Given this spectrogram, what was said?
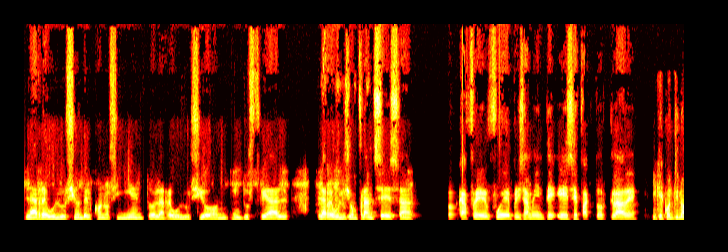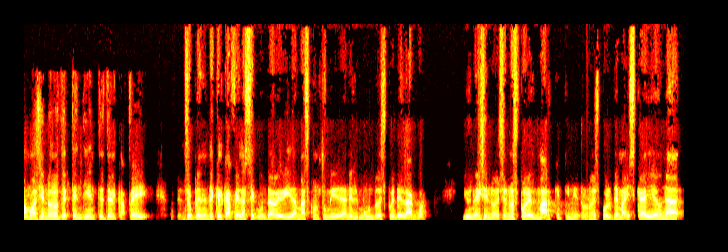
la revolución del conocimiento, la revolución industrial, la revolución francesa. El café fue precisamente ese factor clave y que continuamos haciéndonos dependientes del café. Sorprendente que el café es la segunda bebida más consumida en el mundo después del agua. Y uno dice, no, eso no es por el marketing, eso no es por el tema, es que hay una,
